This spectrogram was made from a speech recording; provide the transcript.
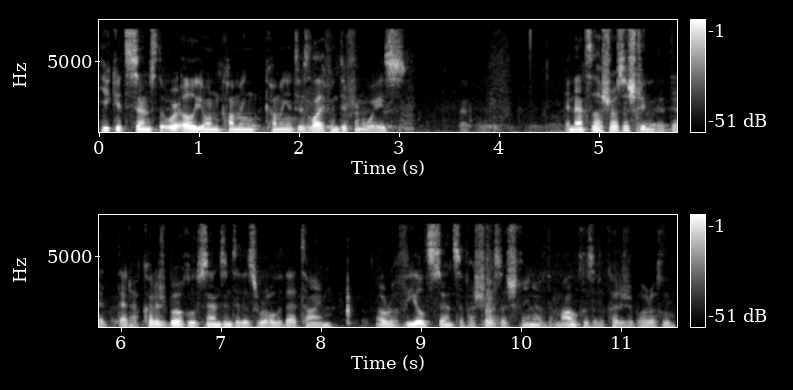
he could sense the Or Elyon coming coming into his life in different ways. And that's the Hashras Hashchina that, that, that HaKadosh Baruch Hu sends into this world at that time. A revealed sense of Hashras Hashchina, of the Malchus of HaKadosh Baruch Hu.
